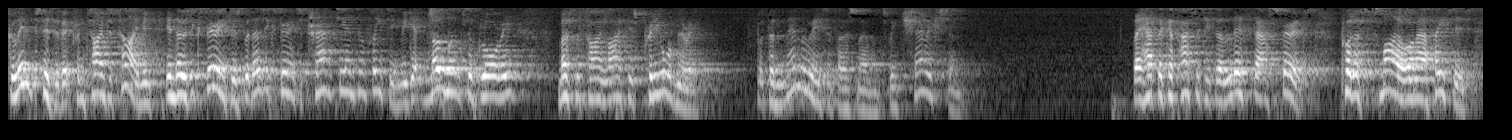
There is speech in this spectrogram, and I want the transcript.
glimpses of it from time to time in, in those experiences, but those experiences are transient and fleeting. We get moments of glory. Most of the time, life is pretty ordinary. But the memories of those moments, we cherish them. They have the capacity to lift our spirits, put a smile on our faces.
